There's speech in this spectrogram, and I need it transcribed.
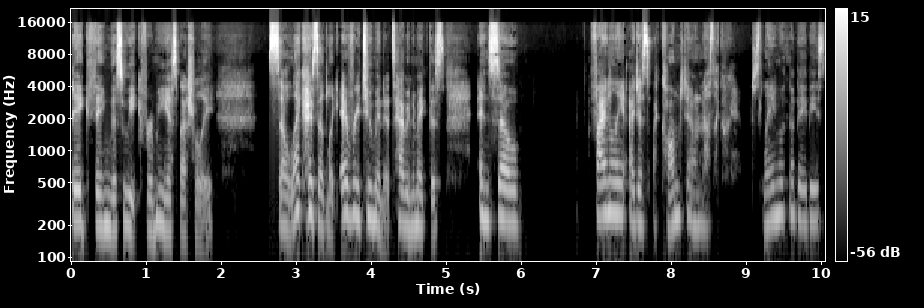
big thing this week for me, especially. So, like I said, like every two minutes having to make this. And so finally, I just, I calmed down and I was like, okay, I'm just laying with my babies.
